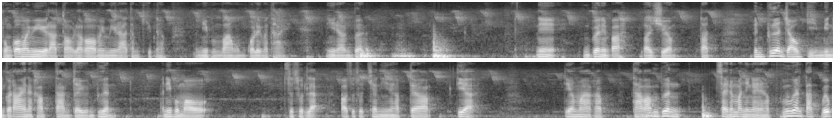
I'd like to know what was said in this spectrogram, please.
ผมก็ไม่มีเวลาตอบแล้วก็ไม่มีเวลาทำคลิปนะครับ วันนี้ผมว่างผมก็เลยมาถ่าย นี่นะเพื่อนๆนี่เพื่อนๆเห็นปะรอยเชื่อมตัดเพื่อนๆจะเอากี่มิลก็ได้นะครับ ตามใจเพื่อนๆอันนี้ผมเอาสุดๆแล้วเอาสุดๆแค่นี้นะครับ แต่ว่าเตี้ยเตี้ยมากครับ ถามว่าเพื่อนๆใส่น้ำมันยังไงนะครับ เพื่อนๆตัดปุ๊บ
